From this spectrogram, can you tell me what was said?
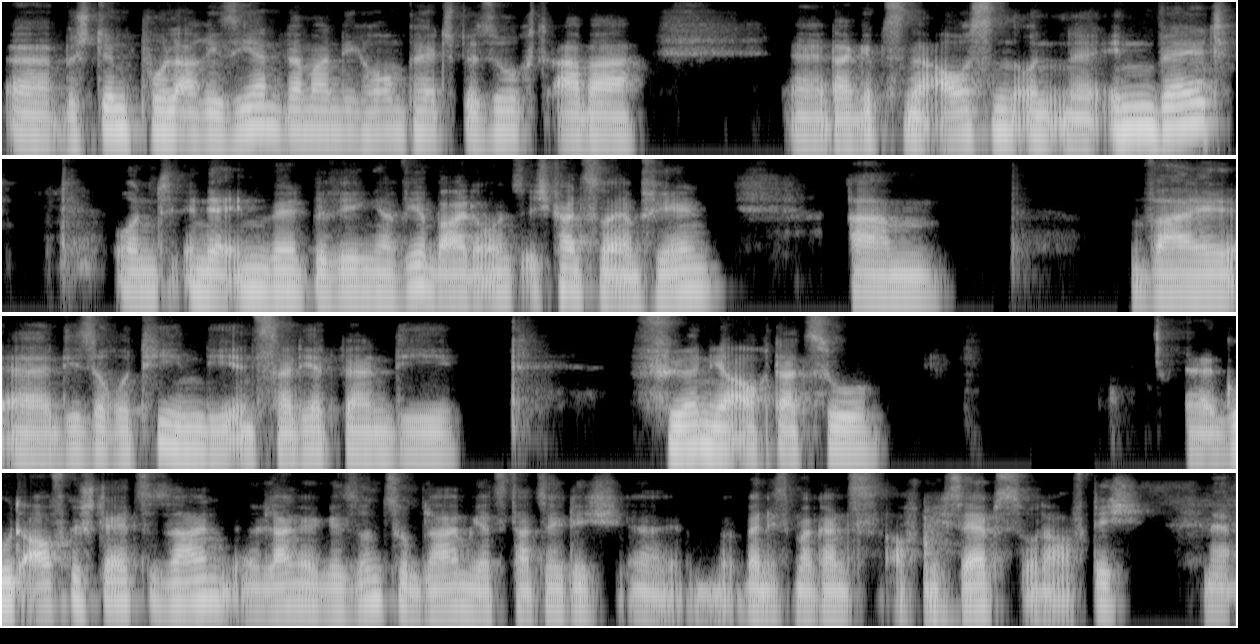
äh, bestimmt polarisierend, wenn man die Homepage besucht, aber äh, da gibt es eine Außen- und eine Innenwelt. Und in der Innenwelt bewegen ja wir beide uns. Ich kann es nur empfehlen. Ähm, weil äh, diese Routinen, die installiert werden, die führen ja auch dazu, äh, gut aufgestellt zu sein, lange gesund zu bleiben. Jetzt tatsächlich, äh, wenn ich es mal ganz auf mich selbst oder auf dich ja.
